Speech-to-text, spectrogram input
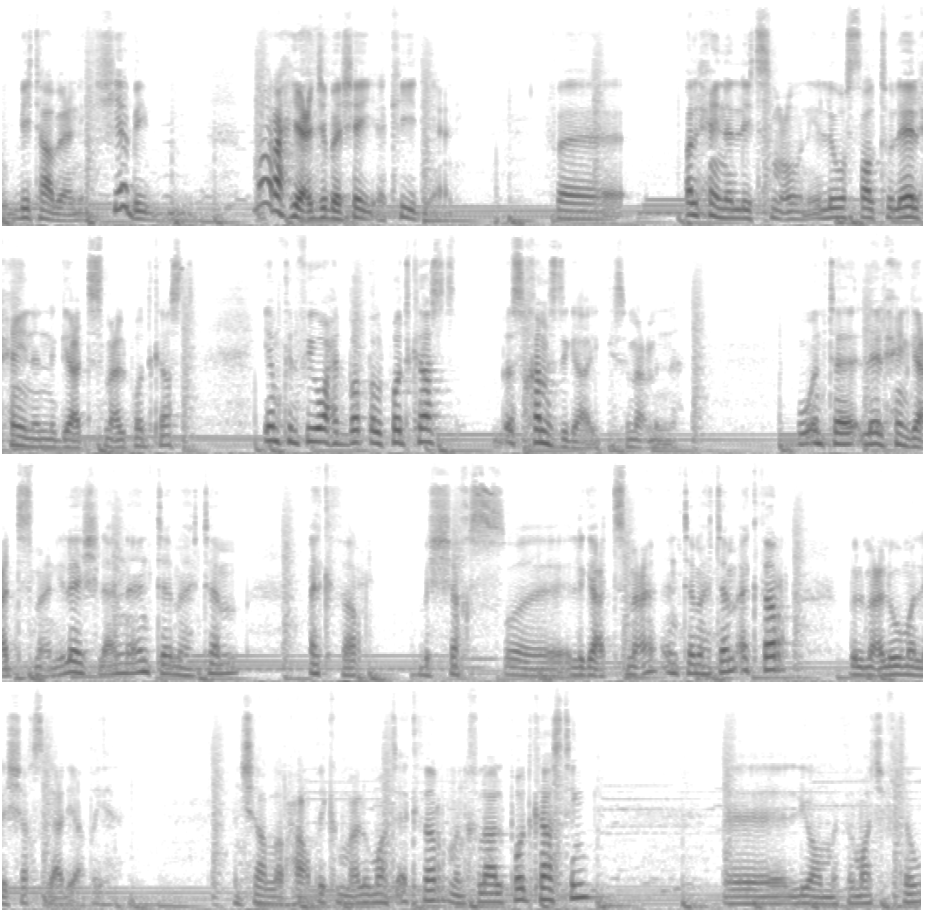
بيتابعني. إيش يبي؟ ما راح يعجبه شيء أكيد يعني. فالحين اللي تسمعوني اللي وصلتوا للحين انك قاعد تسمع البودكاست يمكن في واحد بطل بودكاست بس خمس دقائق سمع منه. وانت للحين قاعد تسمعني. ليش؟ لأن انت مهتم أكثر بالشخص آه، اللي قاعد تسمعه. انت مهتم أكثر بالمعلومة اللي الشخص قاعد يعطيها. إن شاء الله راح أعطيكم معلومات أكثر من خلال البودكاستنج آه، اليوم مثل ما شفتوا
